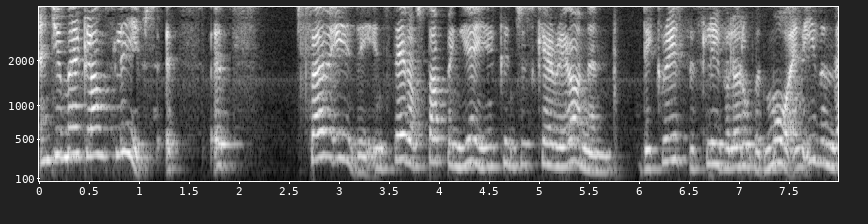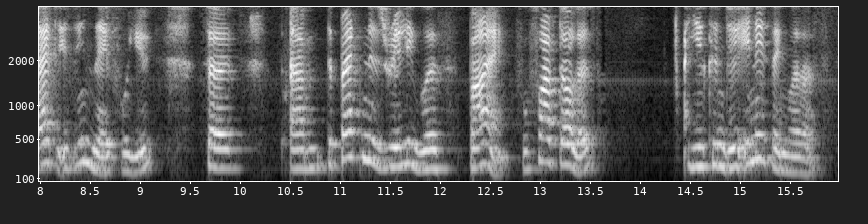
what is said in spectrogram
and you make long sleeves. It's, it's so easy. Instead of stopping here, you can just carry on and decrease the sleeve a little bit more. And even that is in there for you. So um, the pattern is really worth buying. For $5, you can do anything with this.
